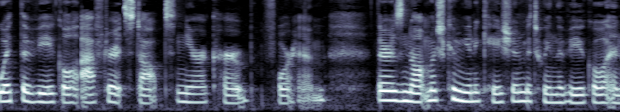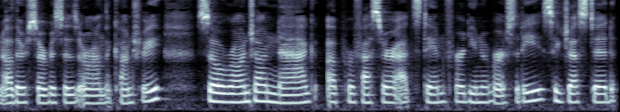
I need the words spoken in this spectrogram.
with the vehicle after it stopped near a curb for him. There is not much communication between the vehicle and other services around the country, so Ranjan Nag, a professor at Stanford University, suggested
